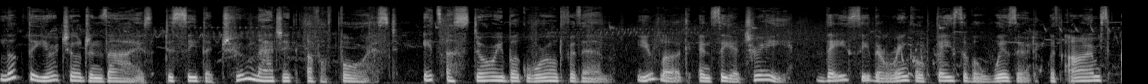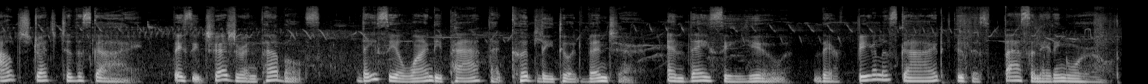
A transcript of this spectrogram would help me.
Look through your children's eyes to see the true magic of a forest. It's a storybook world for them. You look and see a tree they see the wrinkled face of a wizard with arms outstretched to the sky. They see treasure in pebbles. They see a windy path that could lead to adventure. And they see you their fearless guide through this fascinating world.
